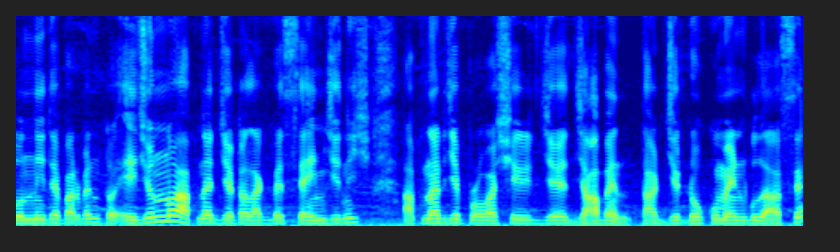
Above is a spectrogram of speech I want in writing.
লোন নিতে পারবেন। তো এই জন্য আপনার যেটা লাগবে সেম জিনিস, আপনার যে প্রবাসীর যে যাবেন, তার যে ডকুমেন্টগুলো আছে,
